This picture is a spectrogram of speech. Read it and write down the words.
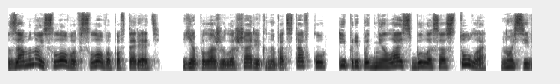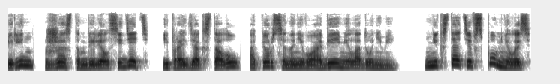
За мной слово в слово повторять. Я положила шарик на подставку и приподнялась было со стула, но Северин жестом велел сидеть и, пройдя к столу, оперся на него обеими ладонями. Не кстати вспомнилось,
